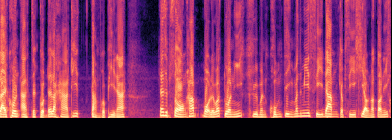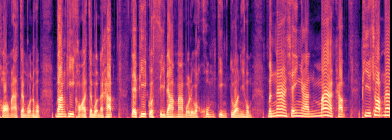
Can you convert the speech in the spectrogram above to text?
หลายคนอาจจะกดได้ราคาที่ต่ำกว่าพีนะและ12 ครับ บอกเลยว่าตัวนี้คือมันคุ้มจริง มันจะมีสีดำกับสีเขียวเนาะตอนนี้ของมันอาจจะหมดนะผมบางทีของอาจจะหมดนะครับ แต่พี่กดสีดำมาบอกเลยว่าคุ้มจริงตัวนี้ผม มันน่าใช้งานมากครับ พี่ชอบหน้า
